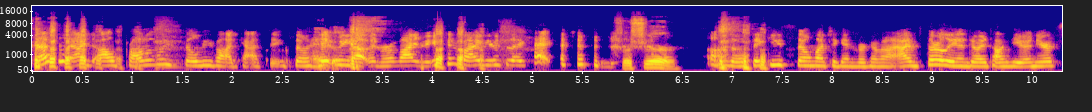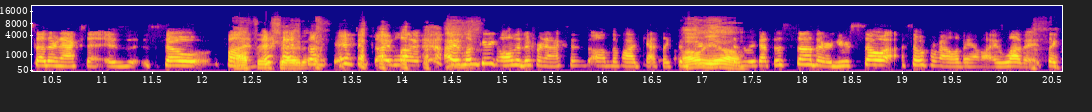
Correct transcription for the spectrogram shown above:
definitely I, will probably still be podcasting so hit okay. me up and remind me in five years like hey for sure Awesome. Thank you so much again for coming on. I've thoroughly enjoyed talking to you, and your southern accent is so fun. I appreciate it. I love it. I love getting all the different accents on the podcast, like the oh, British, yeah. and we got the southern. You're so so from Alabama. I love it. It's like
